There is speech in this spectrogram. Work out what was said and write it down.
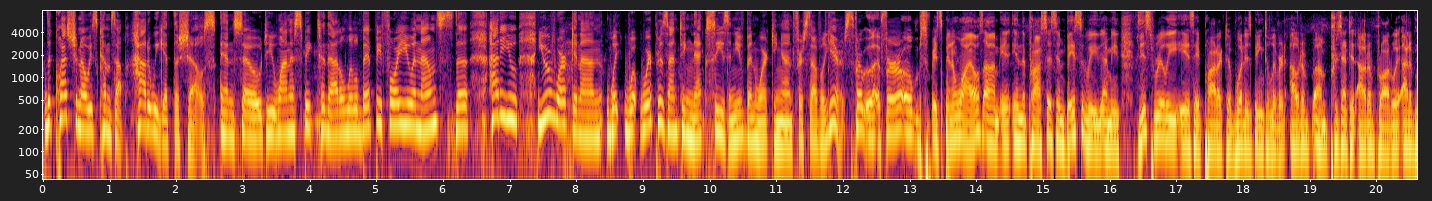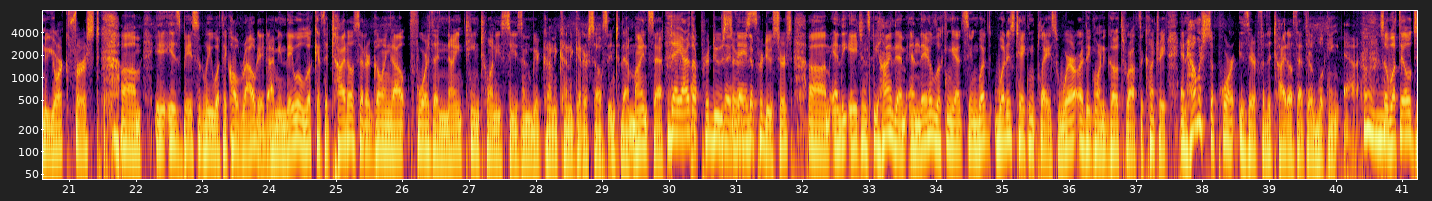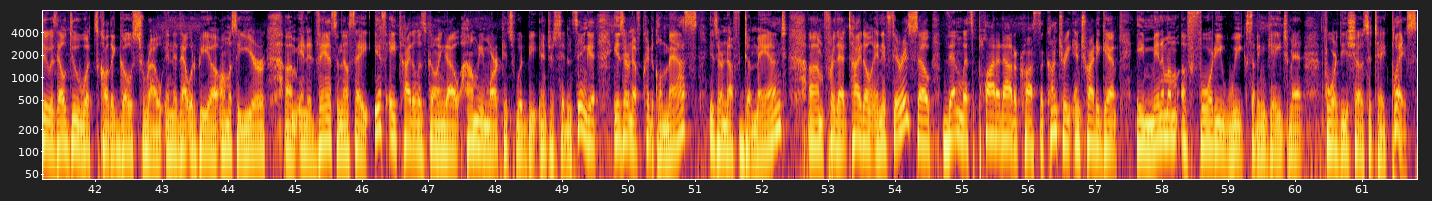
the question always comes up how do we get the shows and so do you want to speak to that a little bit before you announce the how do you you're working on what, what we're presenting next season you've been working on for several years For, uh, for oh, it's been a while um, in, in the process, and basically, I mean, this really is a product of what is being delivered out of, um, presented out of Broadway, out of New York first. Um, is basically what they call routed. I mean, they will look at the titles that are going out for the 1920 season. We're kind of kind of get ourselves into that mindset. They are the Uh, producers. They, they the producers um, and the agents behind them, and they're looking at seeing what what is taking place. Where are they going to go throughout the country, and how much support is there for the titles that they're looking at? So what they'll do is they'll do what's called a ghost route, and that would be uh, almost a year um, in advance, and they'll say if a title is going out, how many markets would be interested in seeing it? Is there enough critical mass? Is there enough demand um, for that title? And if there is so, then let's plot it out across the country and try to get a minimum of 40 weeks of engagement for these shows to take place.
